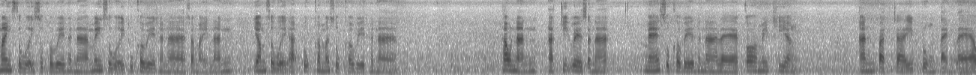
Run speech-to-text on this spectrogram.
ไม่เสวยสุขเวทนา ไม่เสวยทุกขเวทนา สมัยนั้น ย่อมเสวยอทุกขมสุขเวทนา เท่านั้น อักขิเวสนะ แม้สุขเวทนาแลก็ไม่เที่ยง อันปัจจัยปรุงแต่งแล้ว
